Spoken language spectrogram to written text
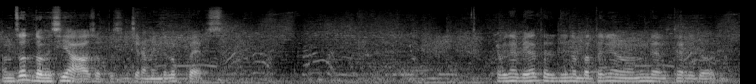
Non so dove sia Asop, sinceramente l'ho perso. Capitano Pirata raggiunge una battaglia normalmente nel territorio.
